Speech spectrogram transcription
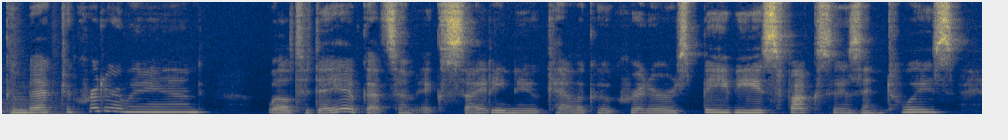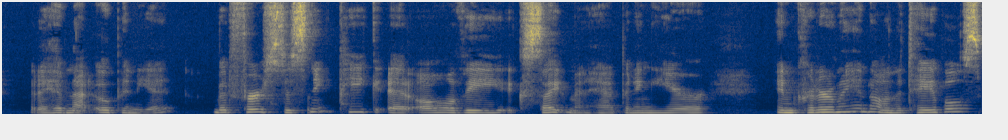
Welcome back to Critterland. Well, today I've got some exciting new calico critters, babies, foxes, and toys that I have not opened yet. But first, a sneak peek at all the excitement happening here in Critterland on the tables.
